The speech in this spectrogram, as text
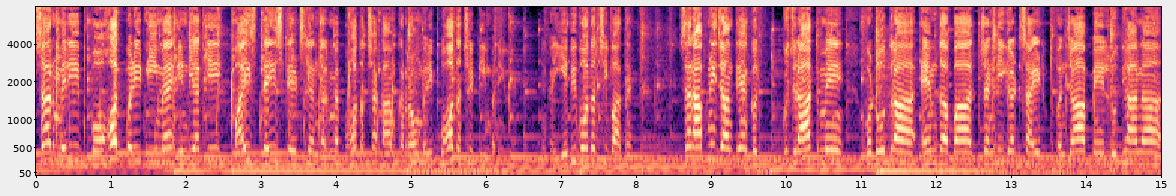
सर, मेरी बहुत बड़ी टीम है इंडिया की। 22-23 स्टेट्स के अंदर मैं बहुत अच्छा काम कर रहा हूँ। मेरी बहुत अच्छी टीम बनी हुई है। कहा, ये भी बहुत अच्छी बात है। सर, आप नहीं जानते हैं गुजरात में वडोदरा, अहमदाबाद, चंडीगढ़ साइड पंजाब में, लुधियाना,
